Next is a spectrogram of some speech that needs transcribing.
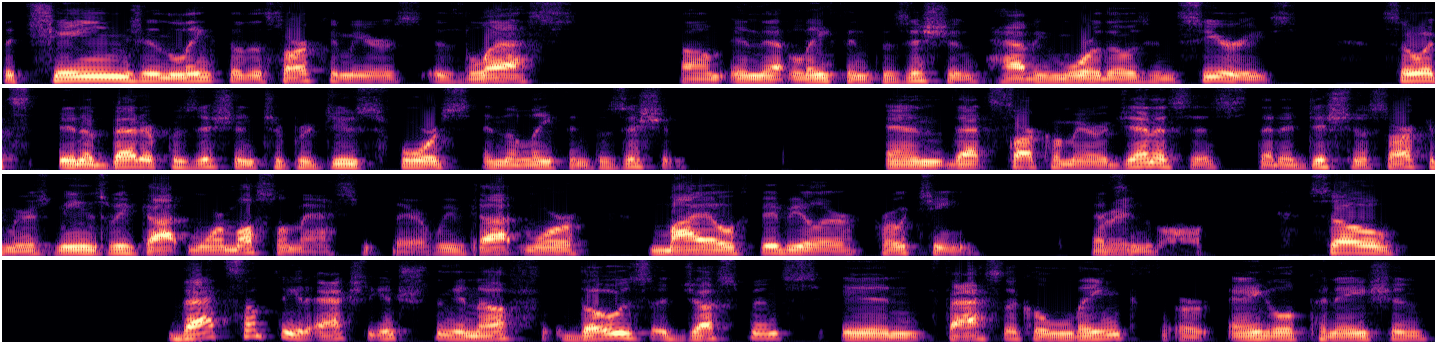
the change in length of the sarcomeres is less um, in that lengthened position, having more of those in series. So it's in a better position to produce force in the lengthened position. And that sarcomerogenesis, that addition of sarcomeres, means we've got more muscle mass there. We've got more myofibrillar protein that's right. involved. So that's something that actually, interesting enough, those adjustments in fascicle length or angle of pennation,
